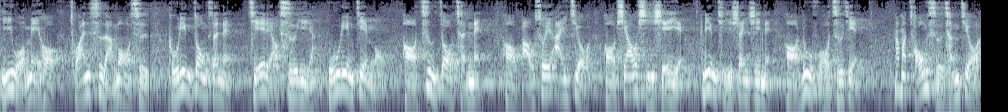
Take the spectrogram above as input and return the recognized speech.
以我灭后传世啊末世，普令众生呢解了失意啊，无令见魔哦自作成内。哦，保虽哀旧啊，哦，消息邪也，令其身心呢，哦，入佛之见。那么从此成就啊，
